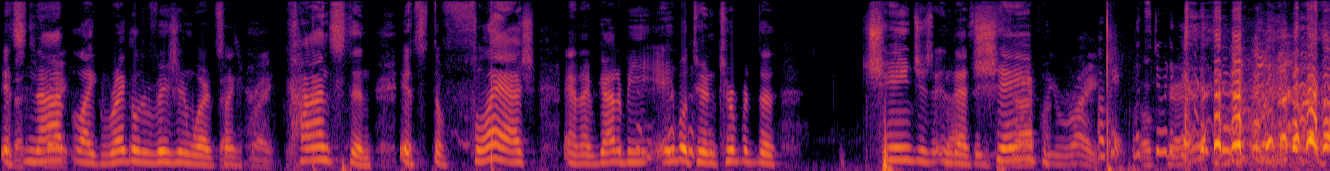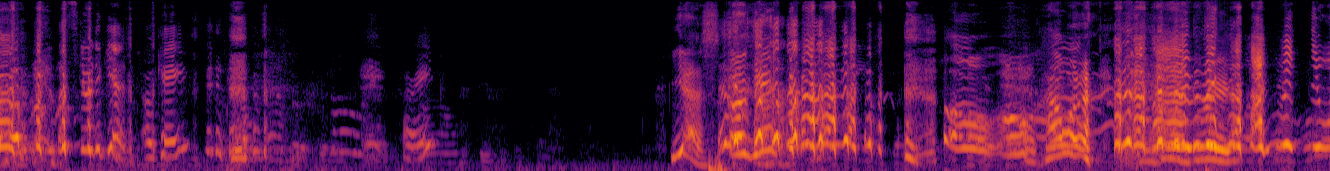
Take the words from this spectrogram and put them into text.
It's That's not right. like regular vision where it's That's like right. constant. It's the flash, and I've got to be able to interpret the changes in That's that shape. exactly right. Okay, let's do it again. Let's do it, let's do it again, okay? All right? Yes. Okay. oh, oh, how are You're doing great. I picked you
